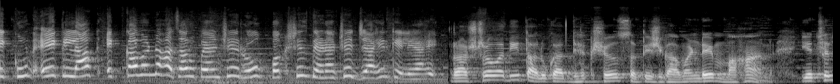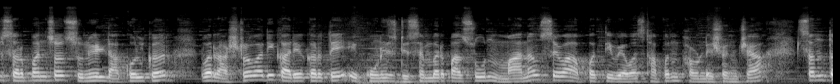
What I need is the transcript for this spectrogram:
एकूण एक लाख एक्कावन्न हजार रुपयांचे रोख बक्षीस देण्याचे जाहीर केले आहे. राष्ट्रवादी तालुकाध्यक्ष सतीश गावंडे महान येथील सरपंच सुनील डाकोलकर व राष्ट्रवादी कार्यकर्ते एकोणीस डिसेंबरपासून मानव सेवा आपत्ती व्यवस्थापन फाउंडेशनच्या संत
